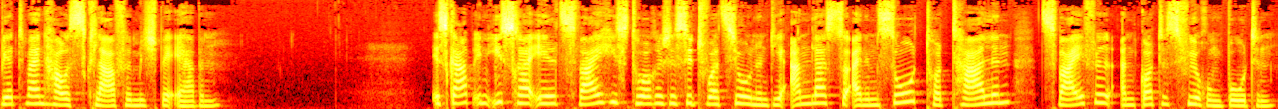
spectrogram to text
wird mein Haussklave mich beerben. Es gab in Israel zwei historische Situationen, die Anlass zu einem so totalen Zweifel an Gottes Führung boten.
